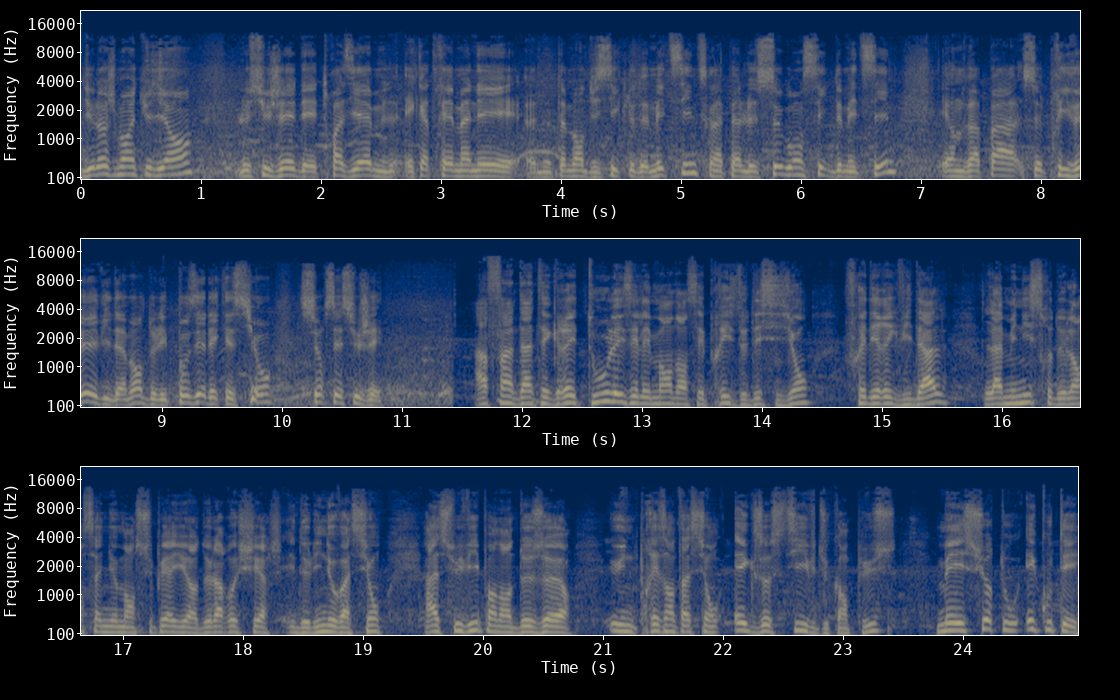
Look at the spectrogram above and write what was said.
du logement étudiant, le sujet des troisième et quatrième années, notamment du cycle de médecine, ce qu'on appelle le second cycle de médecine. Et on ne va pas se priver, évidemment, de lui poser des questions sur ces sujets. Afin d'intégrer tous les éléments dans ses prises de décision, Frédéric Vidal, la ministre de l'Enseignement supérieur, de la Recherche et de l'Innovation, a suivi pendant deux heures une présentation exhaustive du campus, mais surtout écouté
